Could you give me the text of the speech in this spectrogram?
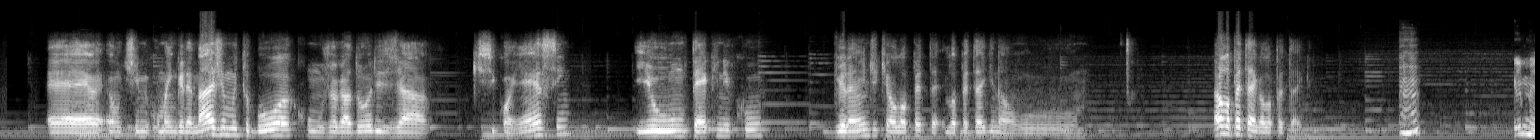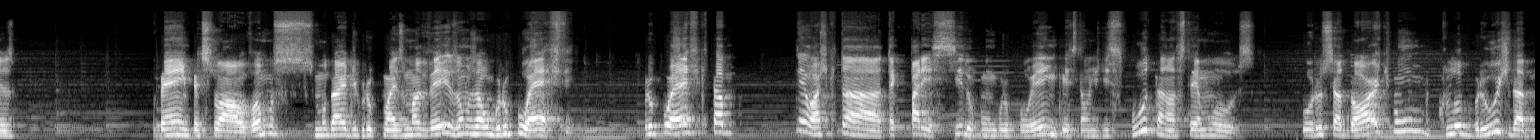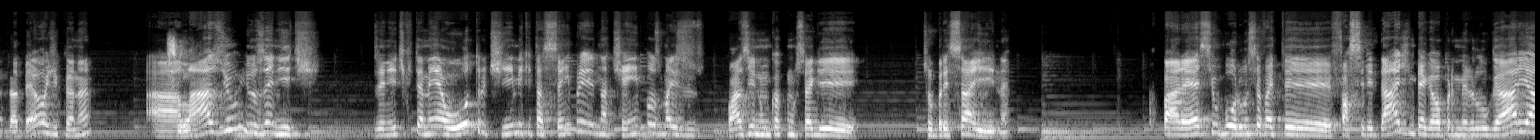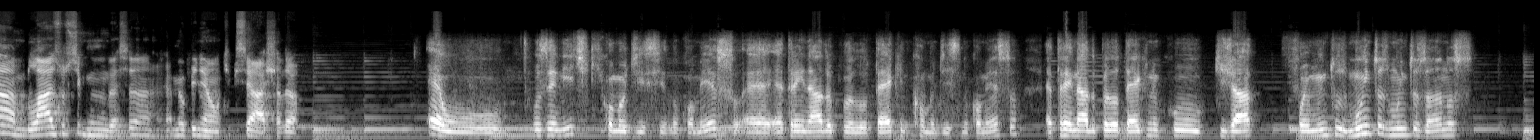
é, é um time com uma engrenagem muito boa, com jogadores já que se conhecem e um técnico grande que é o Lopeteg, Lopeteg não, o é o Lopeteg, é o Lopeteg. Uhum. Ele mesmo. Bem, pessoal, vamos mudar de grupo mais uma vez. Vamos ao grupo F. Grupo F que tá. Eu acho que tá até que parecido com o grupo E em questão de disputa. Nós temos Borussia Dortmund, Clube Bruges da, da Bélgica, né? A Sim. Lazio e o Zenit. O Zenit que também é outro time que tá sempre na Champions, mas quase nunca consegue sobressair, né? parece o Borussia vai ter facilidade em pegar o primeiro lugar e a Lazio o segundo. Essa é a minha opinião. O que, que você acha, Léo? É, o, o Zenit, que como eu disse no começo, é, é, treinado pelo técnico, como eu disse no começo, é treinado pelo técnico que já foi muitos, muitos, muitos anos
